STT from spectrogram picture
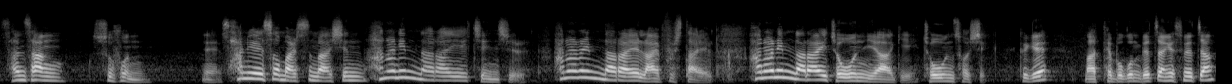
산상수훈 예, 산 위에서 말씀하신 하나님 나라의 진실, 하나님 나라의 라이프 스타일, 하나님 나라의 좋은 이야기, 좋은 소식. 그게 마태복음 몇 장에서 몇 장?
